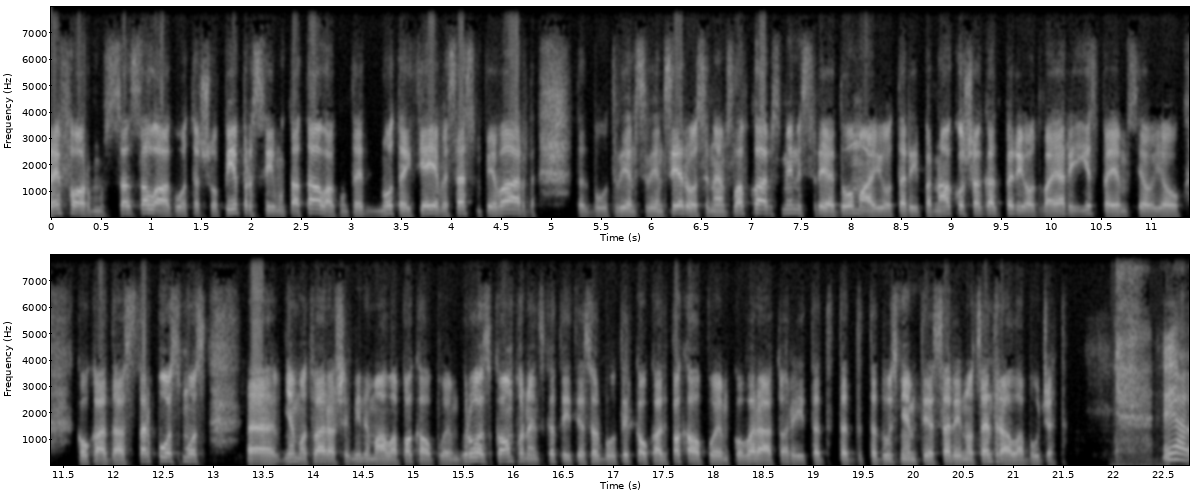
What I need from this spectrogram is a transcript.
reformu sa, salāgot ar šo pieprasījumu un tā tālāk. Un te noteikti, ja jau es esmu pie vārda, tad būtu viens, viens ierosinājums labklājības ministrijai, domājot arī par nākošā gada periodu, vai arī iespējams jau, jau kaut kādās starposmos, eh, ņemot vērā šie minimālā pakalpojuma groza komponenti, skatīties, varbūt ir kaut kādi pakalpojumi, ko varētu arī tad, tad, tad uzņemties arī no centrālā budžeta. Jā,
